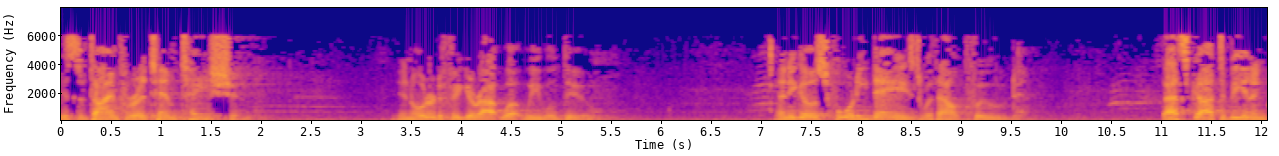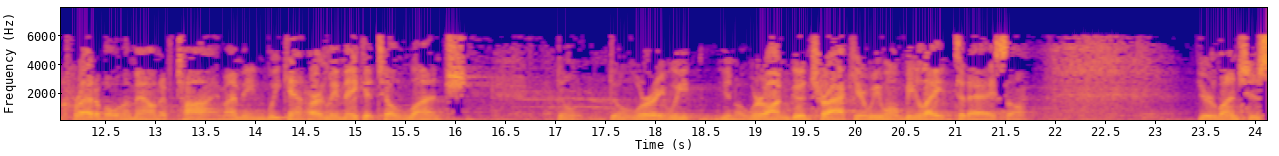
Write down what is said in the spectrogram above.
It's a time for a temptation in order to figure out what we will do. And he goes 40 days without food. That's got to be an incredible amount of time. I mean, we can't hardly make it till lunch. Don't don't worry. We you know, we're on good track here. We won't be late today, so your lunch is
